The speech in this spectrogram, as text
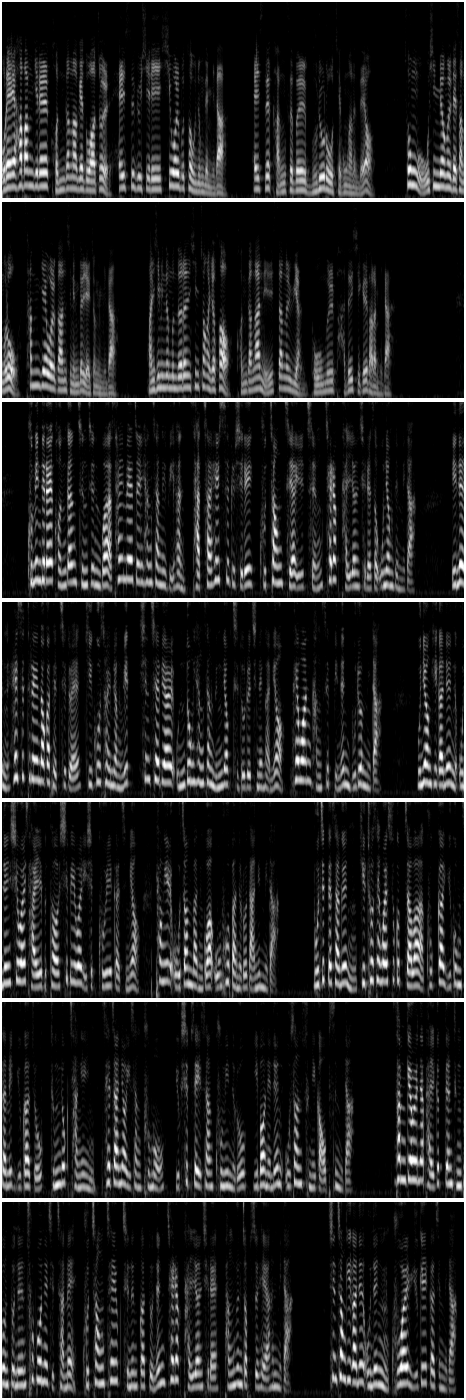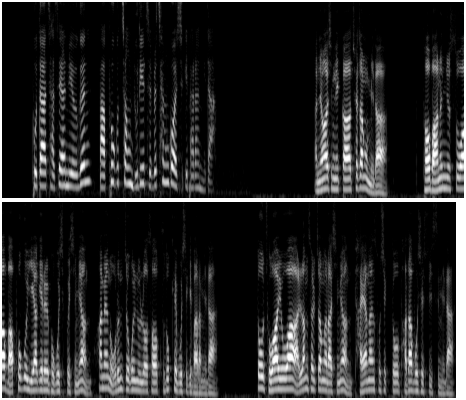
올해 하반기를 건강하게 도와줄 헬스 교실이 10월부터 운영됩니다. 헬스 강습을 무료로 제공하는데요. 총 50명을 대상으로 3개월간 진행될 예정입니다. 관심 있는 분들은 신청하셔서 건강한 일상을 위한 도움을 받으시길 바랍니다. 구민들의 건강 증진과 삶의 질 향상을 위한 4차 헬스 교실이 구청 지하 1층 체력 단련실에서 운영됩니다. 이는 헬스 트레이너가 배치돼 기구 설명 및 신체별 운동 향상 능력 지도를 진행하며 회원 강습비는 무료입니다. 운영 기간은 오는 10월 4일부터 12월 29일까지며 평일 오전 반과 오후 반으로 나뉩니다. 모집 대상은 기초생활수급자와 국가유공자 및 유가족, 등록장애인, 세자녀 이상 부모, 60세 이상 구민으로 이번에는 우선순위가 없습니다. 3개월 내 발급된 등본 또는 초본을 지참해 구청 체육진흥과 또는 체력단련실에 방문 접수해야 합니다. 신청 기간은 오는 9월 6일까지입니다. 보다 자세한 내용은 마포구청 누리집을 참고하시기 바랍니다. 안녕하십니까 최장우입니다. 더 많은 뉴스와 마포구 이야기를 보고 싶으시면 화면 오른쪽을 눌러서 구독해 보시기 바랍니다. 또 좋아요와 알람 설정을 하시면 다양한 소식도 받아보실 수 있습니다.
